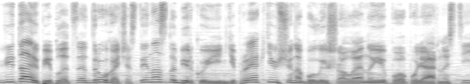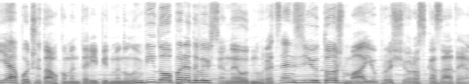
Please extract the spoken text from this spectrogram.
Вітаю, піпле! Це друга частина з добіркою інді проєктів, що набули шаленої популярності. Я почитав коментарі під минулим відео, передивився не одну рецензію, тож маю про що розказати.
